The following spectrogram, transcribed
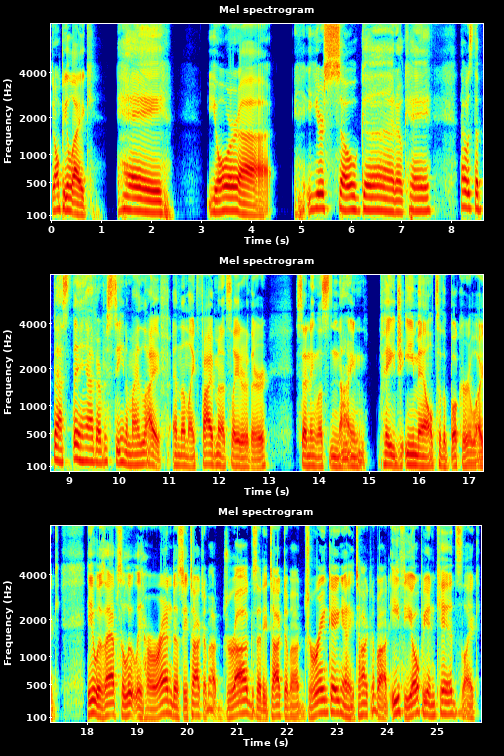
Don't be like, hey, you're, uh, you're so good, okay? That was the best thing I've ever seen in my life. And then, like, five minutes later, they're sending this nine page email to the booker like he was absolutely horrendous. He talked about drugs and he talked about drinking and he talked about Ethiopian kids like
